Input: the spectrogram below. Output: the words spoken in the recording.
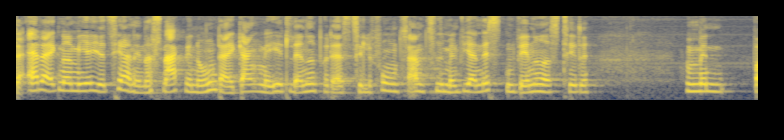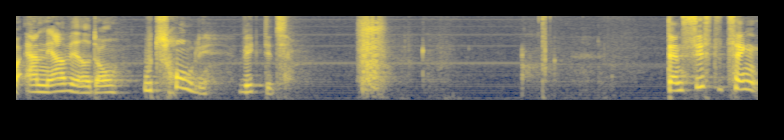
Der er der ikke noget mere irriterende end at snakke med nogen, der er i gang med et eller andet på deres telefon samtidig, men vi har næsten vendet os til det. Men hvor er nærværet dog utrolig vigtigt. Den sidste ting,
